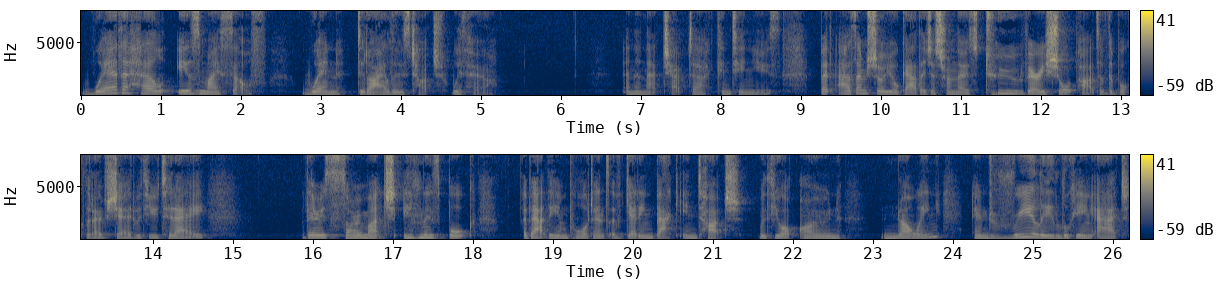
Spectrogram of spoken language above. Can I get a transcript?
Where the hell is myself? When did I lose touch with her? And then that chapter continues. But as I'm sure you'll gather just from those two very short parts of the book that I've shared with you today, there is so much in this book about the importance of getting back in touch with your own knowing and really looking at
